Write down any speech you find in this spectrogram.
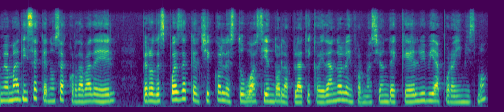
Mi mamá dice que no se acordaba de él, pero después de que el chico le estuvo haciendo la plática y dándole información de que él vivía por ahí mismo,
